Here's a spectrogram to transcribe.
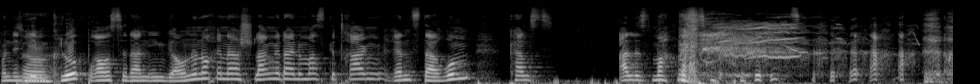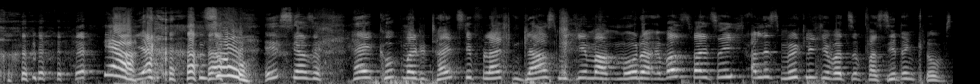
Und in So. jedem Club brauchst du dann irgendwie auch nur noch in der Schlange deine Maske tragen, rennst da rum, kannst alles machen. Ja, Ja, so. ist ja so. Hey, guck mal, du teilst dir vielleicht ein Glas mit jemandem oder was weiß ich, alles Mögliche, was so passiert in Clubs.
